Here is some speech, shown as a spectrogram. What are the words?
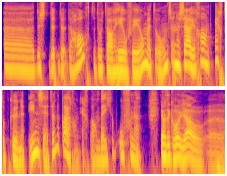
Eh, dus de, de, de hoogte doet al heel veel met ons. En daar zou je gewoon echt op kunnen inzetten. En daar kan je gewoon echt wel een beetje op oefenen. Ja, want ik hoor jou. eh,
